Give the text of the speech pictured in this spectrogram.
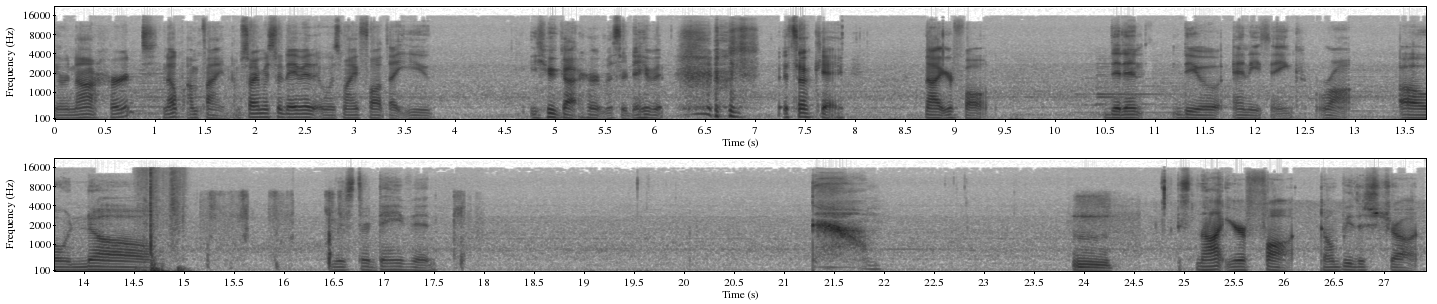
you're not hurt? Nope, I'm fine. I'm sorry, Mr. David. It was my fault that you you got hurt, Mr. David. it's okay. Not your fault. Didn't do anything wrong. Oh no. Mr. David. Damn. Hmm. It's not your fault. Don't be distraught.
